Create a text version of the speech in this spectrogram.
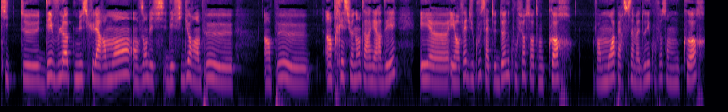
qui te développe musculairement en faisant des, des figures un peu un peu impressionnantes à regarder euh, et, en fait, du coup, ça te donne confiance en ton corps. Enfin, moi, perso, ça m'a donné confiance en mon corps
